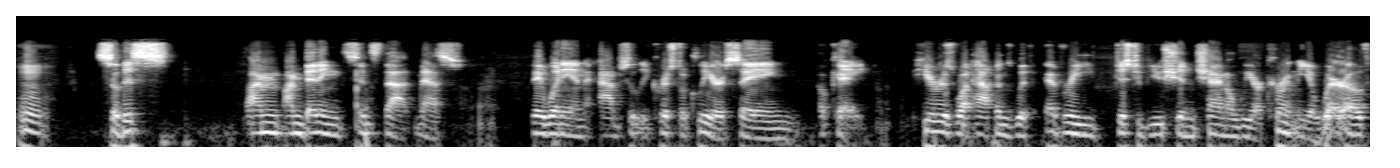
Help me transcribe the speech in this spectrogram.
Mm. So this, I'm I'm betting since that mess, they went in absolutely crystal clear, saying, "Okay, here is what happens with every distribution channel we are currently aware of."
